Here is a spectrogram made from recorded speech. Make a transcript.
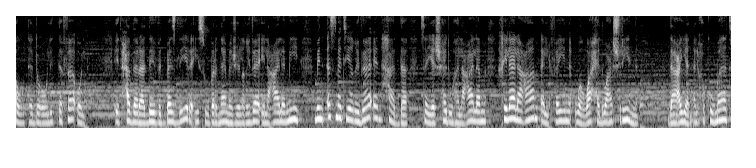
أو تدعو للتفاؤل. إذ حذر ديفيد بازلي رئيس برنامج الغذاء العالمي من أزمة غذاء حادة سيشهدها العالم خلال عام 2021 داعيا الحكومات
